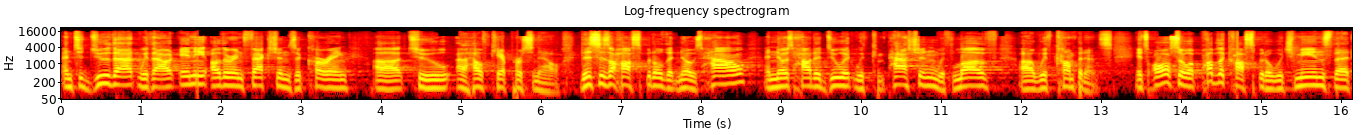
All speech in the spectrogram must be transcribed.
and to do that without any other infections occurring uh, to healthcare personnel. This is a hospital that knows how and knows how to do it with compassion, with love, uh, with competence. It's also a public hospital, which means that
